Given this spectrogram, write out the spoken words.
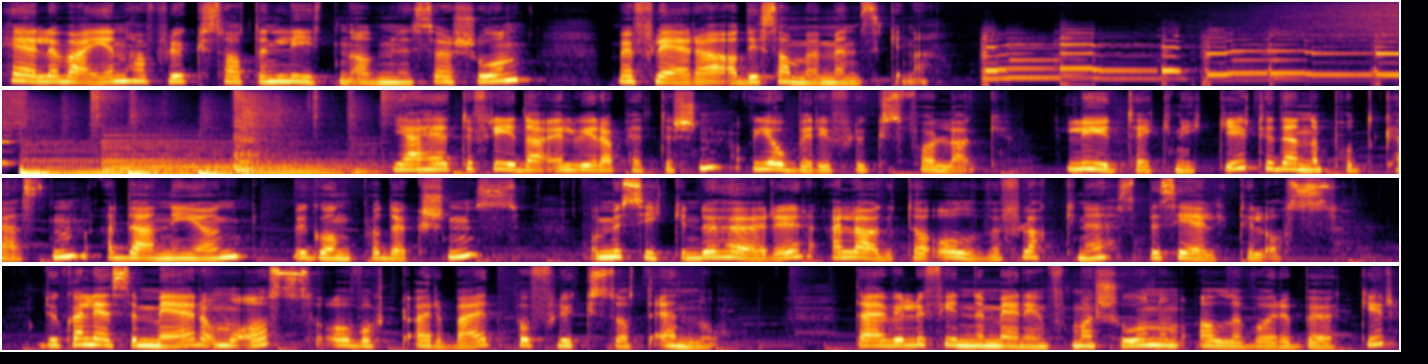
Hele veien har Flux hatt en liten administrasjon med flere av de samme menneskene. Jeg heter Frida Elvira Pettersen og jobber i Flux forlag. Lydtekniker til denne podkasten er Danny Young ved Gong Productions, og musikken du hører, er laget av Olve Flakne spesielt til oss. Du kan lese mer om oss og vårt arbeid på flux.no. Der vil du finne mer informasjon om alle våre bøker,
